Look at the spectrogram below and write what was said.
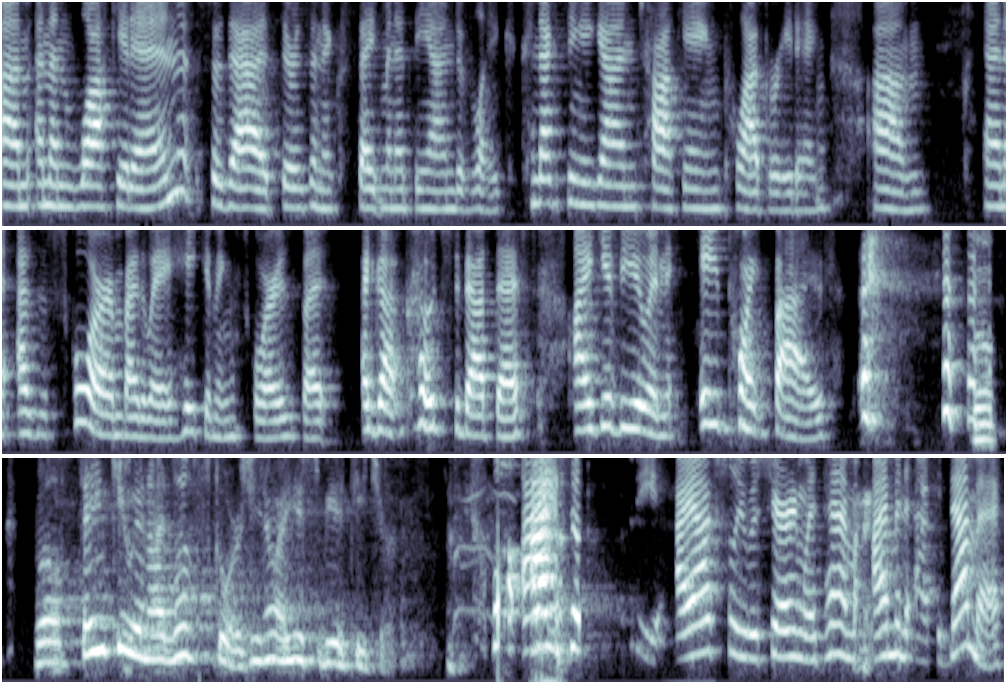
um, and then lock it in so that there's an excitement at the end of like connecting again talking collaborating. Um, and as a score and by the way i hate giving scores but i got coached about this i give you an 8.5 well, well thank you and i love scores you know i used to be a teacher well i so I actually was sharing with him. I'm an academic.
